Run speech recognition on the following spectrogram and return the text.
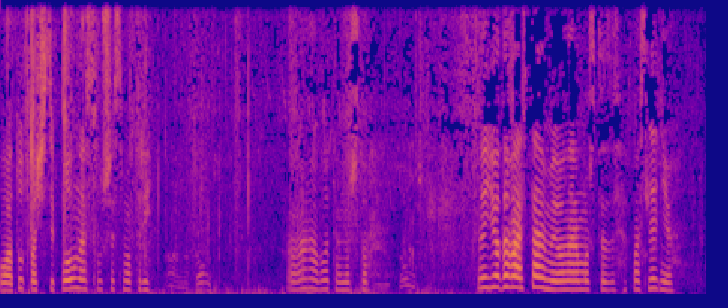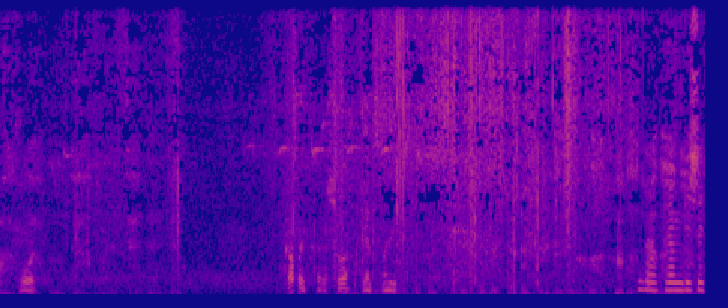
О, а тут почти полная, слушай, смотри. А, вот оно что. Ну ее давай ставим, ее, наверное, может, последнюю. Вот. Капает хорошо. Прям смотри. Да, прям бежит.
